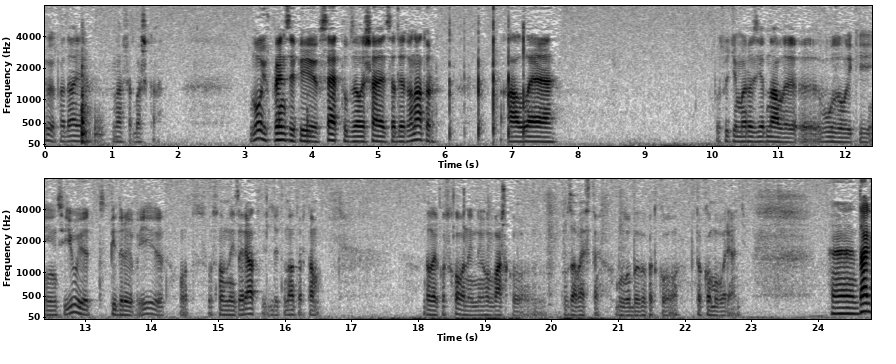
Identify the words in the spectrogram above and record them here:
І випадає наша башка. Ну і в принципі все, тут залишається детонатор, але по суті, ми роз'єднали е, вузол, який ініціює підрив, і от основний заряд, детонатор там далеко схований, але його важко завести було би випадково в такому варіанті. Е, Далі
